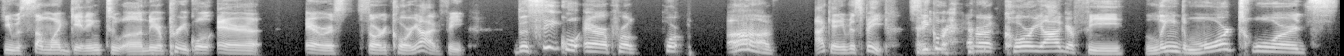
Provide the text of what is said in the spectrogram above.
he was somewhat getting to a near prequel era era sort of choreography. The sequel era pro, pro uh I can't even speak. Sequel era choreography leaned more towards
